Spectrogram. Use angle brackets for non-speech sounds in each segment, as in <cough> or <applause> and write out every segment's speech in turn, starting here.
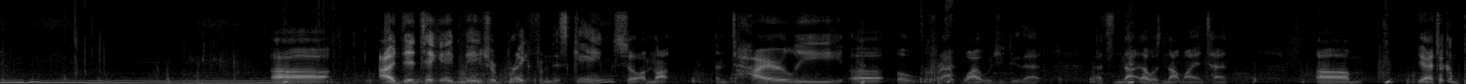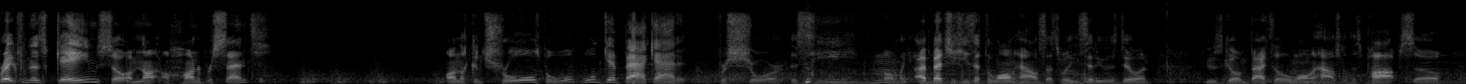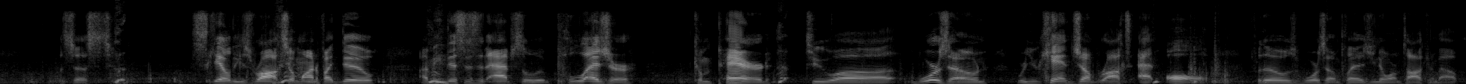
Uh, I did take a major break from this game, so I'm not entirely. Uh, oh crap! Why would you do that? That's not. That was not my intent. Um, yeah, I took a break from this game, so I'm not 100 percent on the controls, but we'll we'll get back at it for sure. Is he? Oh my! I bet you he's at the longhouse. That's what he said he was doing. He was going back to the longhouse with his pops. So let's just scale these rocks. Don't mind if I do. I mean, this is an absolute pleasure compared to uh, Warzone, where you can't jump rocks at all. For those Warzone players, you know what I'm talking about.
